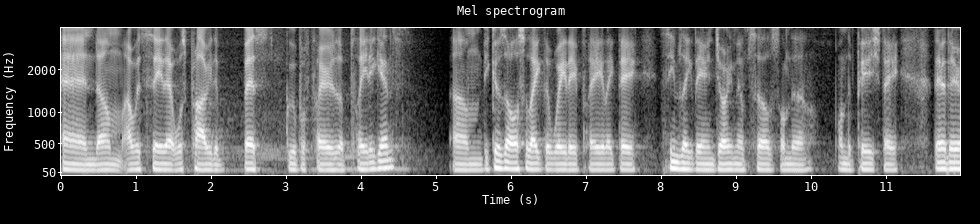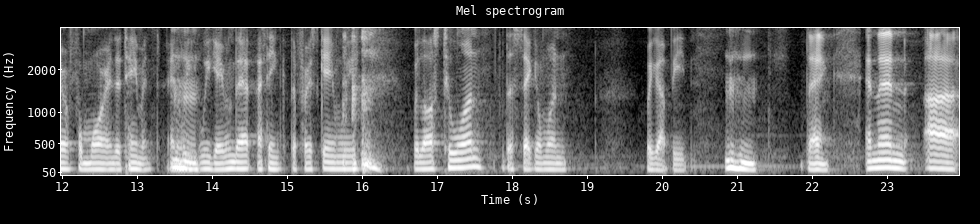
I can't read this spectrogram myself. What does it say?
And um, I would say that was probably the best group of players I played against. Um, because I also like the way they play. Like they seems like they're enjoying themselves on the on the pitch. They they're there for more entertainment, and we, we gave them that. I think the first game we we lost two one. The second one we got beat. Dang. And then, uh,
